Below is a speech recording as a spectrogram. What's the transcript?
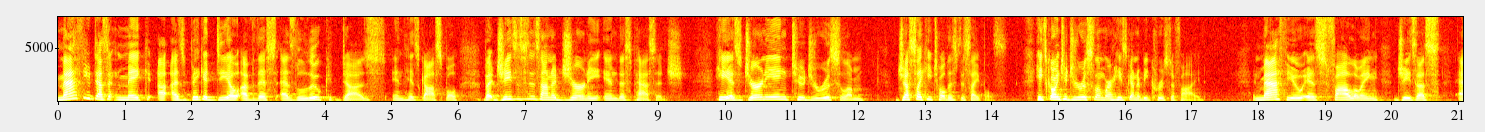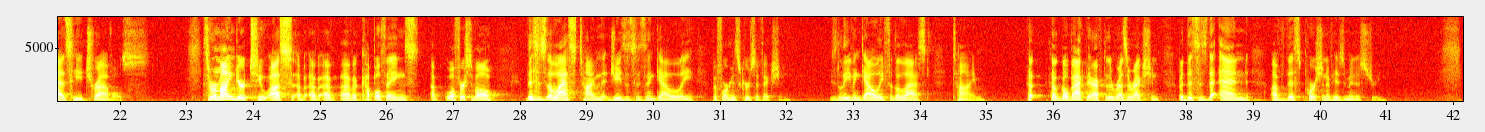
Matthew doesn't make uh, as big a deal of this as Luke does in his gospel, but Jesus is on a journey in this passage. He is journeying to Jerusalem just like he told his disciples. He's going to Jerusalem where he's going to be crucified. And Matthew is following Jesus as he travels. It's a reminder to us of, of, of, of a couple things. Uh, well, first of all, this is the last time that Jesus is in Galilee before his crucifixion. He's leaving Galilee for the last time. He'll go back there after the resurrection, but this is the end of this portion of his ministry.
